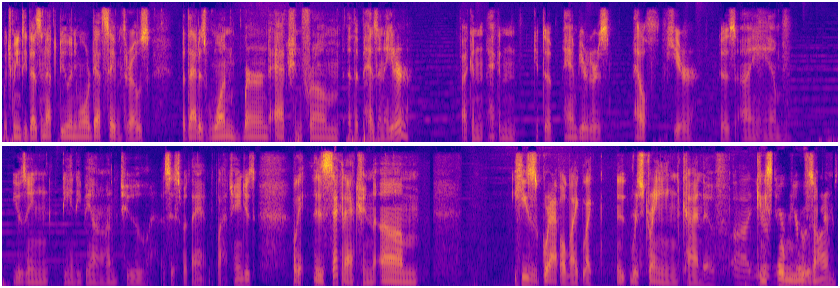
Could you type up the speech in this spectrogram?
which means he doesn't have to do any more death saving throws. But that is one burned action from the Peasanator. If I can, I can get to Hamburger's health here because I am using D&D Beyond to assist with that. Apply changes. Okay, his second action. Um, he's grappled, like like restrained, kind of. Uh, Can your- he still your- move your his arms?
